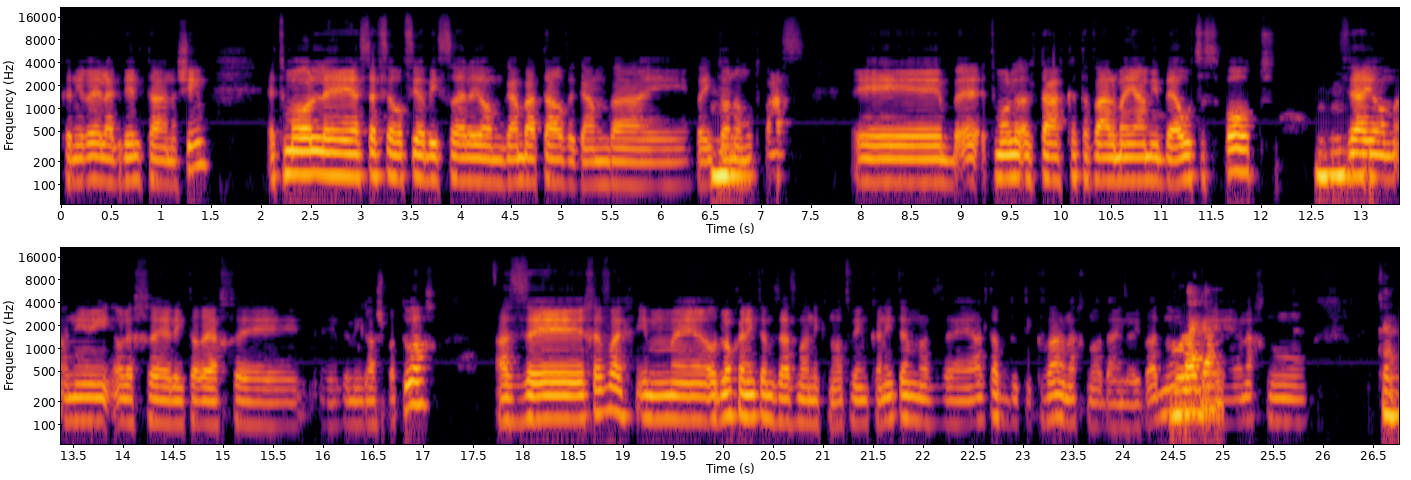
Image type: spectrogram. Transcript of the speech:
כנראה להגדיל את האנשים. אתמול הספר הופיע בישראל היום גם באתר וגם בעיתון המודפס. אה, אתמול עלתה כתבה על מיאמי בערוץ הספורט mm-hmm. והיום אני הולך אה, להתארח אה, במגרש פתוח אז חבר'ה אם עוד לא קניתם זה הזמן לקנות ואם קניתם אז אל תאבדו תקווה אנחנו עדיין לא איבדנו אולי גם אנחנו כן.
